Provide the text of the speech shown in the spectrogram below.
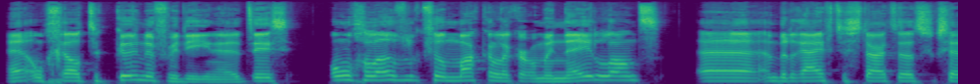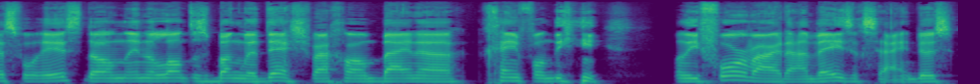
Hè, om geld te kunnen verdienen. Het is ongelooflijk veel makkelijker om in Nederland uh, een bedrijf te starten dat succesvol is. dan in een land als Bangladesh, waar gewoon bijna geen van die, van die voorwaarden aanwezig zijn. Dus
